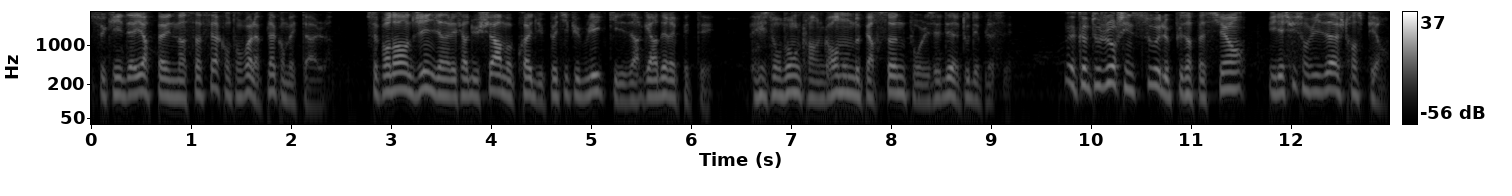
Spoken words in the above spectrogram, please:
ce qui n'est d'ailleurs pas une mince affaire quand on voit la plaque en métal. Cependant, Jean vient d'aller faire du charme auprès du petit public qui les a regardés répéter. Ils ont donc un grand nombre de personnes pour les aider à tout déplacer. Mais comme toujours, Shinsu est le plus impatient, il essuie son visage transpirant.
